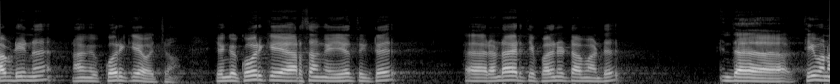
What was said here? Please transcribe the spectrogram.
அப்படின்னு நாங்கள் கோரிக்கையாக வச்சோம். எங்கள் கோரிக்கையை அரசாங்கம் ஏற்றுக்கிட்டு ரெண்டாயிரத்தி பதினெட்டாம் ஆண்டு இந்த தீவன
